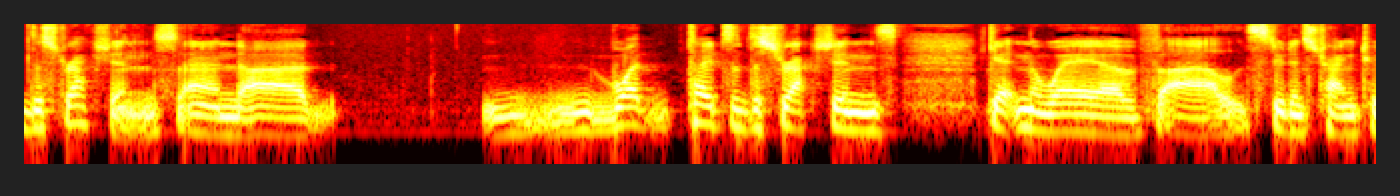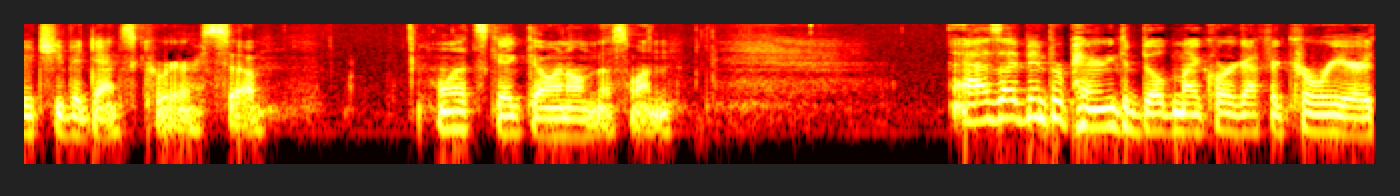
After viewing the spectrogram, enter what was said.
distractions and uh, what types of distractions get in the way of uh, students trying to achieve a dance career. So let's get going on this one. As I've been preparing to build my choreographic career,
